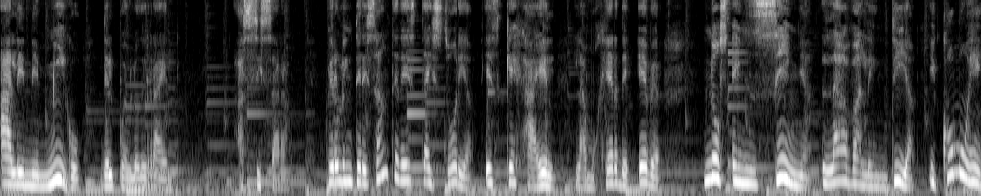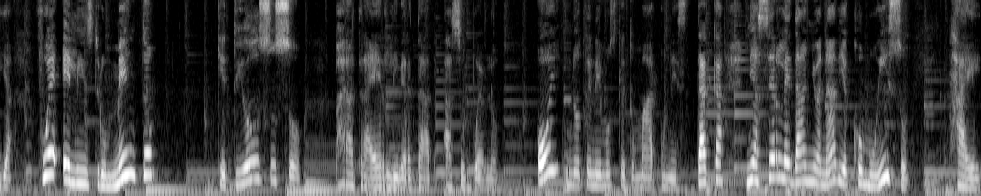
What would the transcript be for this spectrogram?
al enemigo del pueblo de Israel, a Sara. Pero lo interesante de esta historia es que Jael, la mujer de Eber, nos enseña la valentía y cómo ella fue el instrumento que Dios usó para traer libertad a su pueblo. Hoy no tenemos que tomar una estaca ni hacerle daño a nadie como hizo Jael,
